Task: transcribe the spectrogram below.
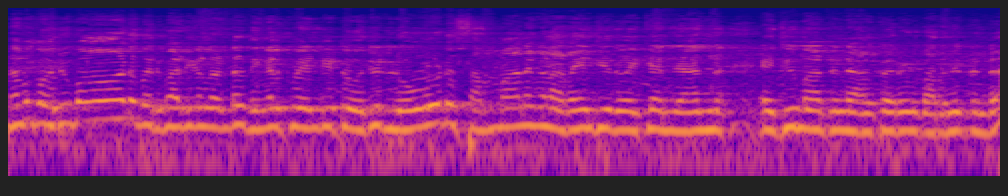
നമുക്ക് ഒരുപാട് പരിപാടികളുണ്ട്. നിങ്ങൾക്ക് വേണ്ടിയിട്ട് ഒരു ലോഡ് സമ്മാനങ്ങൾ അറേഞ്ച് ചെയ്ത് വയ്ക്കാൻ ഞാൻ എജു മാർട്ടിന്റെ ആൾക്കാരോട് പറഞ്ഞിട്ടുണ്ട്.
